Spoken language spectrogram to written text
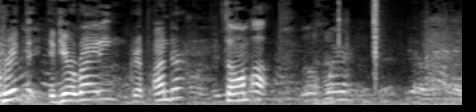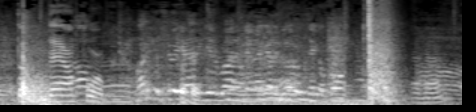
Grip it. If you're writing, grip under, thumb up. Thumb down forward. Michael, show you how to get it running, man. I gotta go take a phone. Uh-huh.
